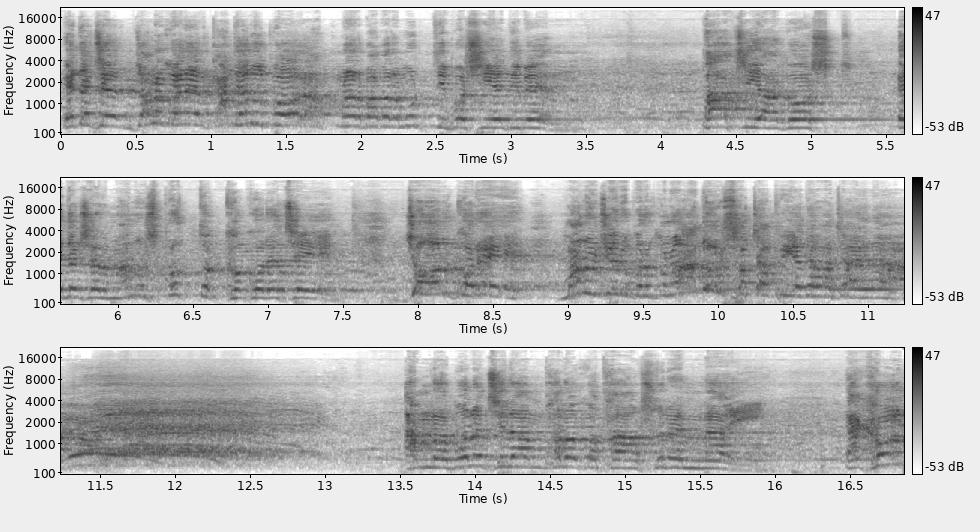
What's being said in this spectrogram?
এদেশের জনগণের কাঁধের উপর আপনার বাবার মূর্তি বসিয়ে দিবেন। পাঁচই আগস্ট এদেশের মানুষ প্রত্যক্ষ করেছে। জোর করে মানুষের উপর কোনো আদর্শ চাপিয়ে দেওয়া যায় না। আমরা বলেছিলাম, ভালো কথা শুনেন নাই। এখন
